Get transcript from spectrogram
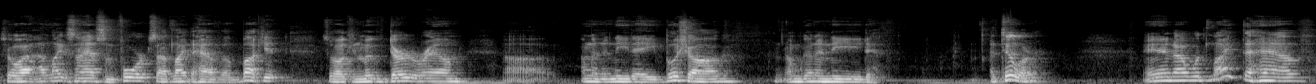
So I, I'd like to have some forks. I'd like to have a bucket so I can move dirt around. Uh, I'm going to need a bush hog. I'm going to need a tiller, and I would like to have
